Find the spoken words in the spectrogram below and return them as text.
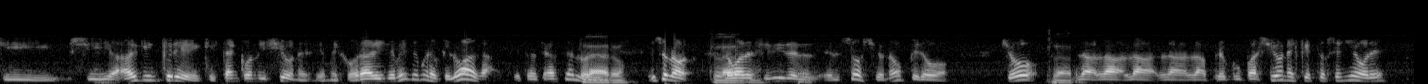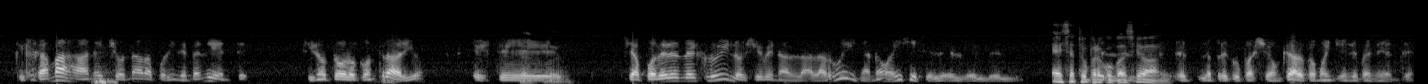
si, si alguien cree que está en condiciones de mejorar Independiente, bueno, que lo haga, que trate de hacerlo. Claro, Eso lo, va a decidir el, el, socio, ¿no? Pero yo, la, la, la, la, preocupación es que estos señores, que jamás han hecho nada por Independiente, sino todo lo contrario, este se apoderen del club y lo lleven a la, ruina, ¿no? Ese es el, Esa es tu preocupación. la preocupación, claro, como hincha independiente.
